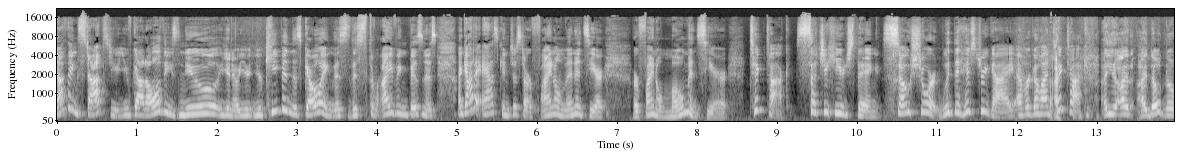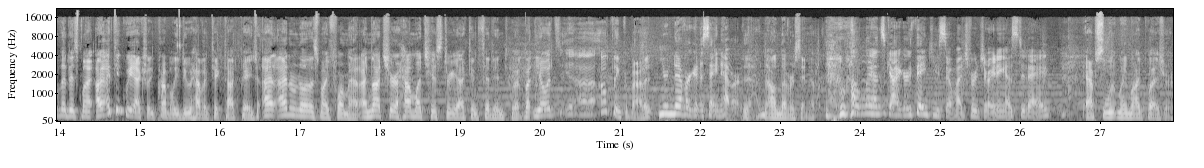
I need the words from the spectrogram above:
nothing stops you. You've got all these new, you know, you're, you're keeping this going, this this thriving business. I got to ask in just our final minutes here, or final moments here, TikTok, such a huge thing, so short. Would the history guy ever go on TikTok? I, I, I don't know that it's my. I, I, think we actually probably do have a TikTok page. I, I don't know that's my format. I'm not sure how much history I can fit into it, but you know, it's, uh, I'll think about it. You're never going to say never. Yeah, I'll never say never. well, Lance Geiger, thank you so much for joining us today. Absolutely, my pleasure.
